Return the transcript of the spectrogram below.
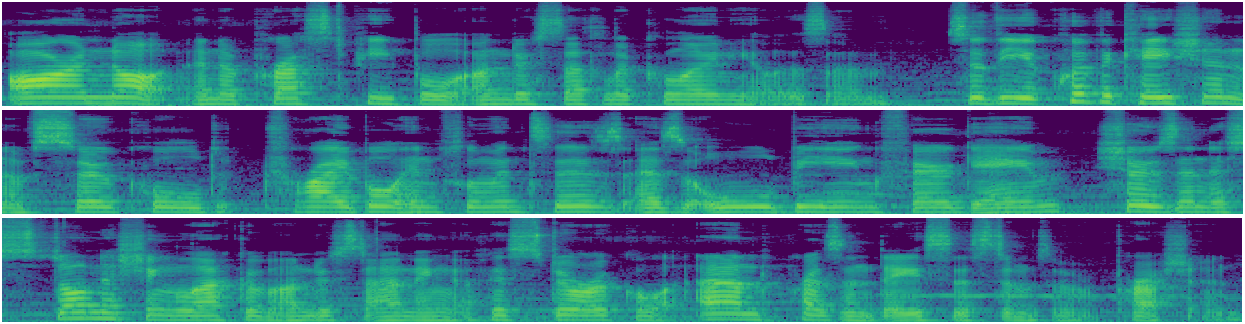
are not an oppressed people under settler colonialism. So the equivocation of so called tribal influences as all being fair game shows an astonishing lack of understanding of historical and present day systems of oppression.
